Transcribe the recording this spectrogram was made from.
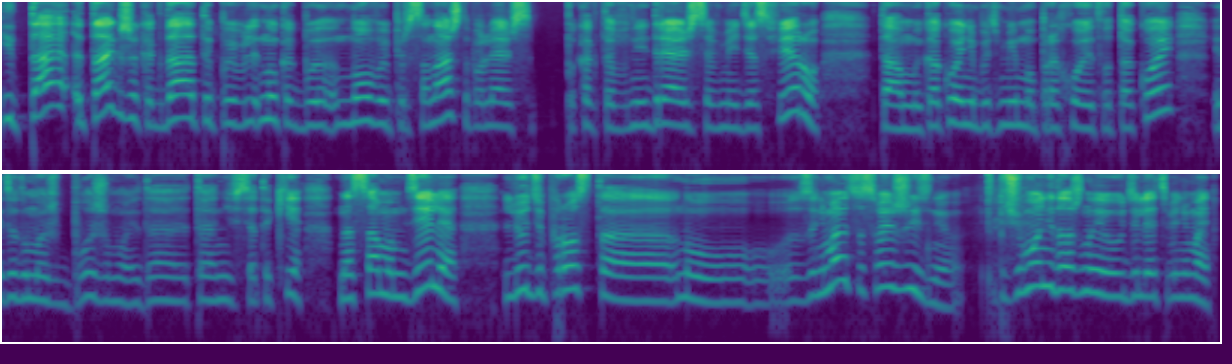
и та, также, когда ты появляешься, ну, как бы, новый персонаж, ты появляешься, как-то внедряешься в медиасферу, там, и какой-нибудь мимо проходит вот такой, и ты думаешь, боже мой, да, это они все такие. На самом деле, люди просто, ну, занимаются своей жизнью. Почему они должны уделять тебе внимание?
